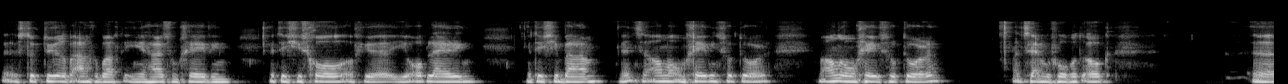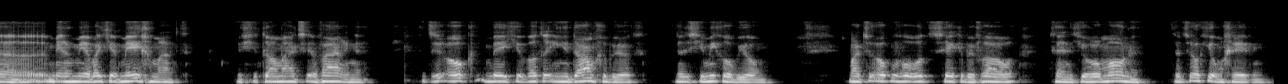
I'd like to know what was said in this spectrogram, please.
uh, structuur hebt aangebracht in je huisomgeving. Het is je school of je, je opleiding. Het is je baan. Het zijn allemaal omgevingsfactoren. Maar andere omgevingsfactoren, het zijn bijvoorbeeld ook uh, min of meer wat je hebt meegemaakt. Dus je traumatische ervaringen. Het is ook een beetje wat er in je darm gebeurt. Dat is je microbioom. Maar het is ook bijvoorbeeld, zeker bij vrouwen, zijn het je hormonen. Dat is ook je omgeving.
